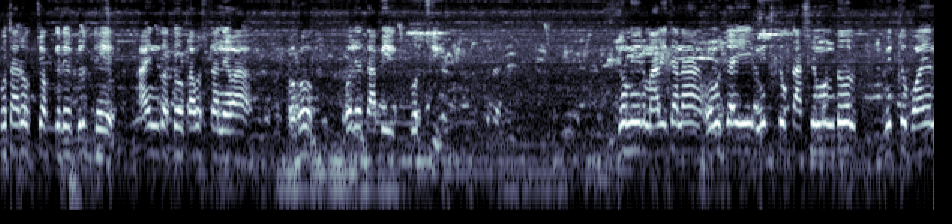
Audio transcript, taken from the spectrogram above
প্রতারক চক্রের বিরুদ্ধে আইনগত ব্যবস্থা নেওয়া হোক বলে দাবি করছি। জমির মালিকানা অনুযায়ী মৃত্যু কাশিম মণ্ডল, মৃত্যু বয়ন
